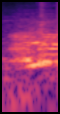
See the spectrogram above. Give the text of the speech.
Hello?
